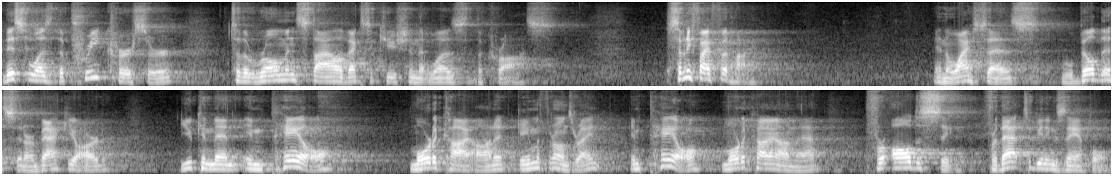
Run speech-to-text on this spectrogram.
this was the precursor to the Roman style of execution that was the cross. 75 foot high. And the wife says, We'll build this in our backyard. You can then impale Mordecai on it. Game of Thrones, right? Impale Mordecai on that for all to see, for that to be an example.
